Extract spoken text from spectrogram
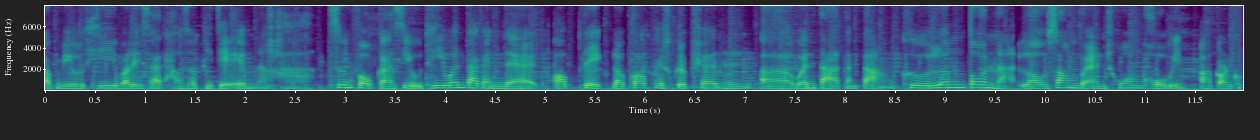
กับมิวที่บริษัท House of PJM นะคะ ซึ่งโฟกัสอยู่ที่แว่นตากันแดด ออปติก แล้วก็ prescription เอ่อแว่นตาต่างๆ คือเริ่มต้นอะเราสร้างแบรนด์ช่วงโควิดอะก่อนโค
